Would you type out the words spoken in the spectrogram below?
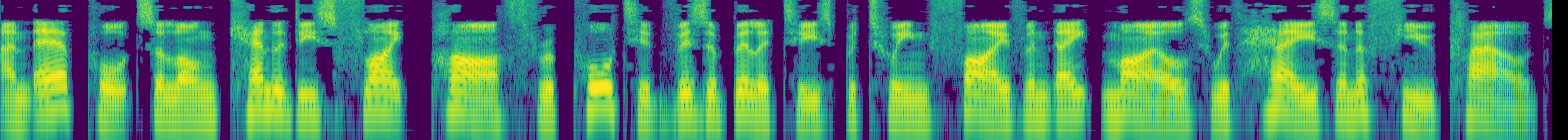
and airports along Kennedy's flight path reported visibilities between 5 and 8 miles with haze and a few clouds.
